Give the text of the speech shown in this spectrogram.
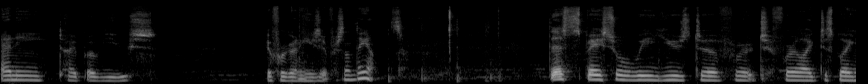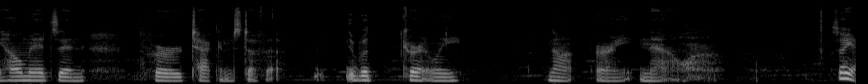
any type of use if we're going to use it for something else. This space will be used to for to, for like displaying helmets and for tack and stuff uh, but currently not right now. So yeah.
